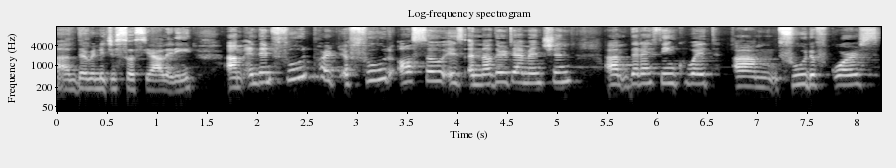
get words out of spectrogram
uh, the religious sociality. Um, and then food part, uh, food also is another dimension um, that I think with um, food, of course,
